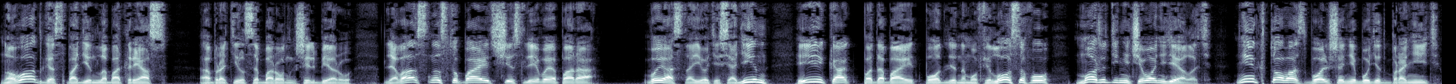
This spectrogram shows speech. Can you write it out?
«Ну вот, господин Лоботряс!» — обратился барон к Жильберу. «Для вас наступает счастливая пора. Вы остаетесь один и, как подобает подлинному философу, можете ничего не делать. Никто вас больше не будет бронить.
